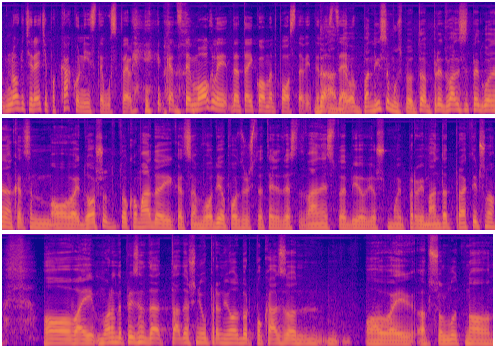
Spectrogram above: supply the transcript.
mnogi će reći, pa kako niste uspeli kad ste mogli da taj komad postavite na scenu? Da, pa nisam uspeo. Pre 25 godina kad sam ovaj, došao do tog komada i kad sam vodio pozorište Telje 212, to je bio još moj prvi mandat praktično, ovaj, moram da priznam da tadašnji upravni odbor pokazao ovaj, apsolutno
